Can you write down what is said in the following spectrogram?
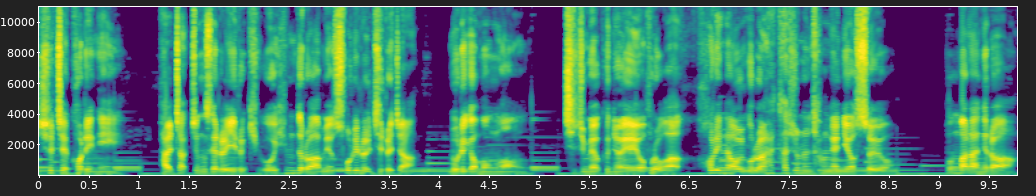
실제 커린이 발작 증세를 일으키고 힘들어하며 소리를 지르자 로리가 멍멍 짖으며 그녀의 옆으로 가 커린의 얼굴을 핥아주는 장면이었어요. 뿐만 아니라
